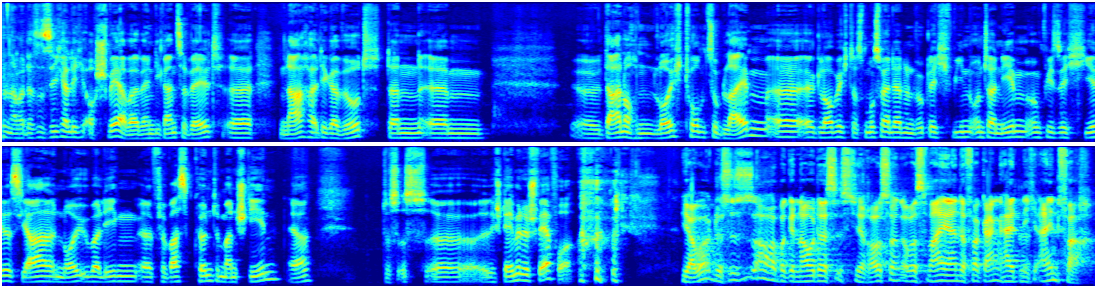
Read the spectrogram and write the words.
Aber das ist sicherlich auch schwer, weil wenn die ganze Welt äh, nachhaltiger wird, dann ähm, äh, da noch ein Leuchtturm zu bleiben, äh, glaube ich, das muss man ja dann wirklich wie ein Unternehmen irgendwie sich jedes Jahr neu überlegen, äh, für was könnte man stehen. Ja, das ist, äh, ich stelle mir das schwer vor. ja, aber das ist es auch. Aber genau das ist die Herausforderung. Aber es war ja in der Vergangenheit nicht einfach.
